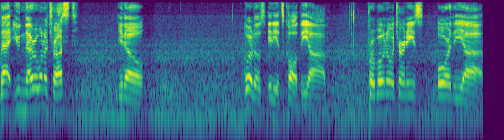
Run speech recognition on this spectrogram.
that you never want to trust, you know, what are those idiots called? The uh, pro bono attorneys or the uh,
